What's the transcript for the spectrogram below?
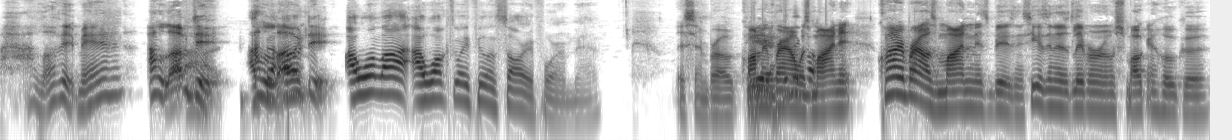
I love it, man. I loved Uh, it. I, feel- loved like- it. I won't lie, I walked away feeling sorry for him, man. Listen, bro. Kwame Yeah. Brown was minding. Kwame Brown was minding his business. He was in his living room smoking hookah,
